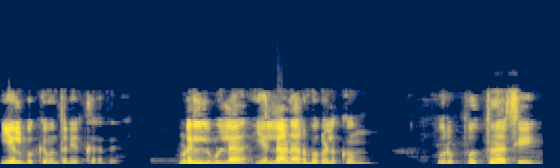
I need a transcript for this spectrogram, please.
இயல்புக்கு வந்து நிற்கிறது. உடலில் உள்ள எல்லா நரம்புகளுக்கும் ஒரு புத்துணர்ச்சி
